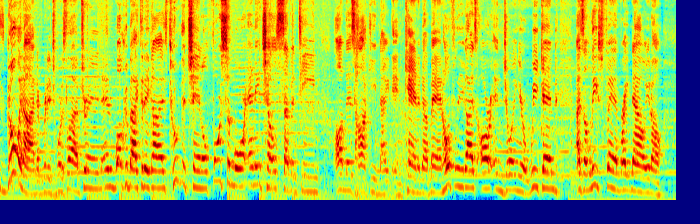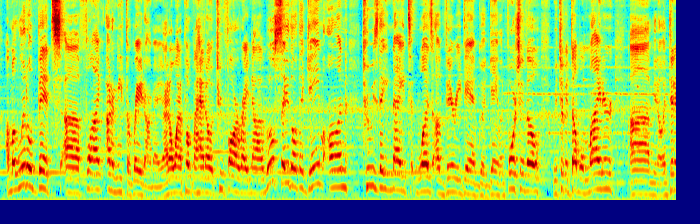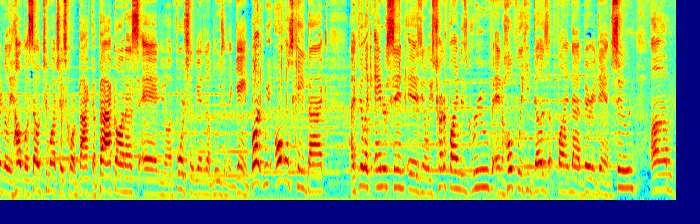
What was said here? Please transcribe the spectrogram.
going on everybody, it's your boy Train and welcome back today guys to the channel for some more NHL 17 on this hockey night in Canada. Man, hopefully you guys are enjoying your weekend. As a Leafs fan right now, you know, I'm a little bit uh, flying underneath the radar, man. I don't want to poke my head out too far right now. I will say though, the game on Tuesday night was a very damn good game. Unfortunately, though, we took a double minor. Um, you know, it didn't really help us out too much. They scored back to back on us, and you know, unfortunately, we ended up losing the game. But we almost came back. I feel like Anderson is, you know, he's trying to find his groove, and hopefully he does find that very damn soon. Um,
